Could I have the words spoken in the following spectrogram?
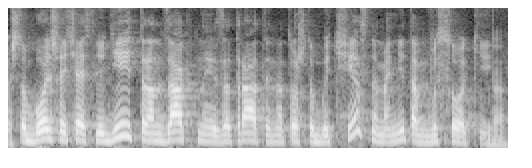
что большая часть людей транзактные затраты на то, чтобы быть честным, они там высокие. Да.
